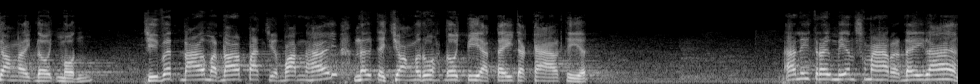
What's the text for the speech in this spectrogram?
ចង់ឲ្យដូចមុនជីវិតដើរមកដល់បច្ចុប្បន្នហើយនៅតែចង់រស់ដូចពីអតីតកាលទៀតអានេះត្រូវមានស្មារតីឡើង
